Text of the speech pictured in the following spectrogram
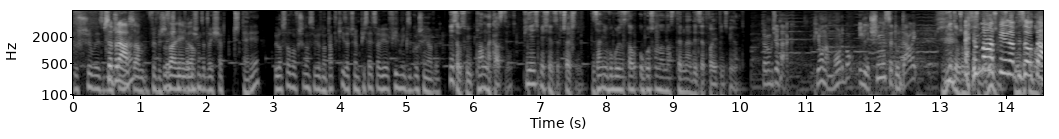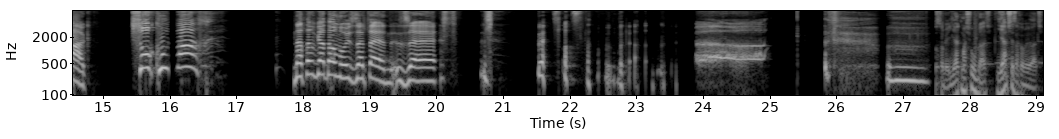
ruszyły zgłoszenia. Przepraszam We wrześniu za niego. 2024 losowo wszedłem sobie w notatki i zacząłem pisać sobie filmik zgłoszeniowy. Pisał swój plan na casting 5 miesięcy wcześniej, zanim w ogóle została ogłoszona następna edycja twoje 5 minut. To bym powiedział tak, piona mordą i lecimy se tu dalej. Wiedział, że musi się Matnie wyróżnić, napisał więc zaplanował. tak. Co kurwa? Na tą wiadomość, że ten, że... że został wybrany. sobie, jak ma się ubrać, jak się zachowywać.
